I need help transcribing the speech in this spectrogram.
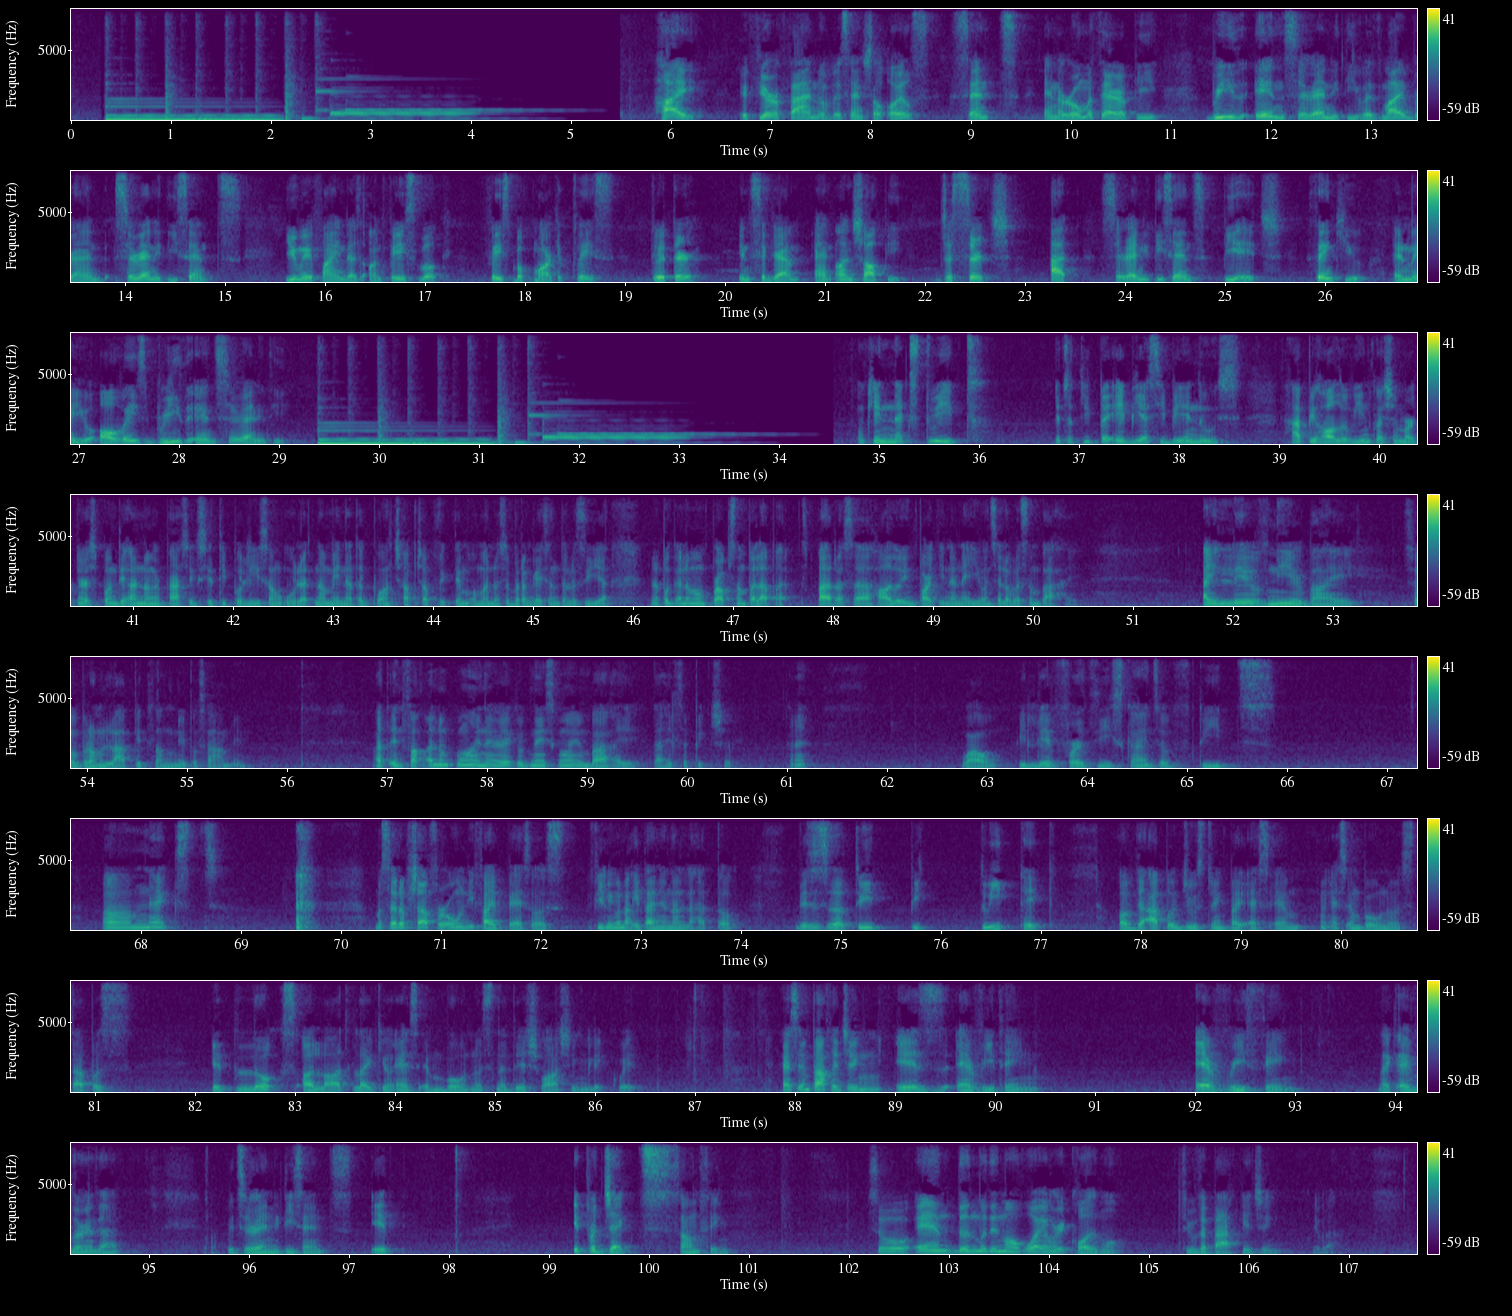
Hi! If you're a fan of essential oils, scents, and aromatherapy, breathe in serenity with my brand, Serenity Scents. You may find us on Facebook, Facebook Marketplace, Twitter, Instagram, and on Shopee. Just search at Serenity Scents PH. Thank you, and may you always breathe in serenity. Okay, next tweet. It's a tweet by ABS-CBN News. Happy Halloween? Question mark. Narespondehan ng Pasig City Police ang ulat na may natagpo ang chop-chop victim umano sa barangay Santa Lucia na pag anumang props ng pala para sa Halloween party na naiwan sa labas ng bahay. I live nearby. Sobrang lapit lang nito sa amin. At in fact, alam ko nga, na-recognize ko nga yung bahay eh, dahil sa picture. Eh. Wow, we live for these kinds of tweets. Um, next. Masarap siya for only 5 pesos. Feeling ko nakita niyo ng lahat to. This is a tweet pic, tweet pic of the apple juice drink by SM, yung SM bonus. Tapos, it looks a lot like yung SM bonus na dishwashing liquid. SM packaging is everything. Everything. Like, I've learned that with Serenity Sense. It it projects something. So, and doon mo din makukuha yung recall mo through the packaging, di ba?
